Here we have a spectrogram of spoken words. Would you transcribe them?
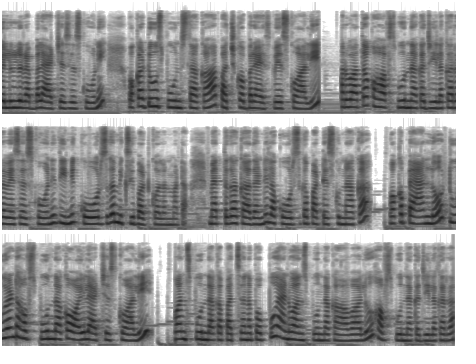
వెల్లుల్లి రబ్బలు యాడ్ చేసేసుకొని ఒక టూ స్పూన్స్ దాకా పచ్చి కొబ్బరి వేసుకోవాలి. తర్వాత ఒక హాఫ్ స్పూన్ దాకా జీలకర్ర వేసేసుకొని దీన్ని కోర్సుగా మిక్సీ పట్టుకోవాలన్నమాట. మెత్తగా కాదండి ఇలా కోర్సుగా పట్టేసుకున్నాక ఒక ప్యాన్లో టూ అండ్ హాఫ్ స్పూన్ దాకా ఆయిల్ యాడ్ చేసుకోవాలి. వన్ స్పూన్ దాకా పచ్చనపప్పు అండ్ వన్ స్పూన్ దాకా ఆవాలు హాఫ్ స్పూన్ దాకా జీలకర్ర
